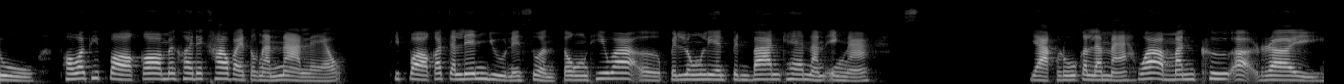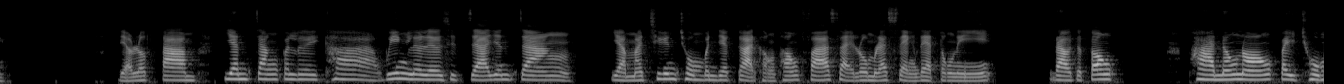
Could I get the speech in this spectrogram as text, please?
ดู เพราะว่าพี่ปอก็ไม่ค่อยได้เข้าไปตรงนั้นนานแล้ว พี่ปอก็จะเล่นอยู่ในส่วนตรงที่ว่าเออเป็นโรงเรียนเป็นบ้านแค่นั้นเองนะ อยากรู้กันแล้วไหมว่ามันคืออะไร เดี๋ยวเราตามยันจังไปเลยค่ะ วิ่งเร็วๆสิจ้ายันจัง อย่ามาชื่นชมบรรยากาศของท้องฟ้าสายลมและแสงแดดตรงนี้ เราจะต้องพาน้องๆไปชม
